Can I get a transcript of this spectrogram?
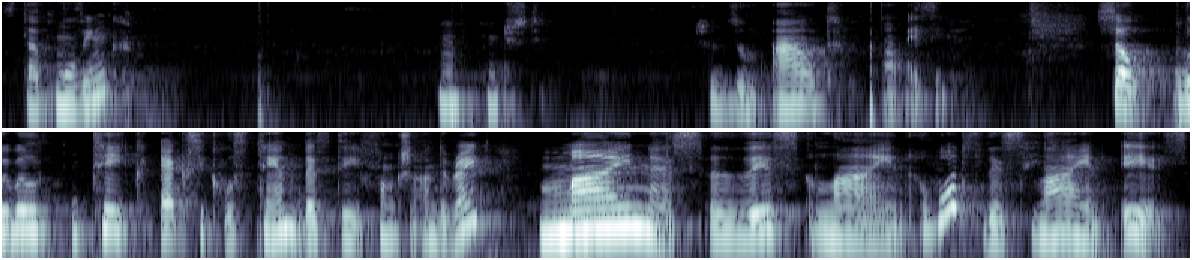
Stop moving. Hmm, interesting. Should zoom out. Oh, I see. So we will take x equals 10, that's the function on the right, minus this line. What this line is?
